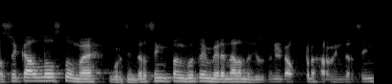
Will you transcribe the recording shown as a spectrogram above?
ਸਤਿ ਸ਼੍ਰੀ ਅਕਾਲ ਦੋਸਤੋ ਮੈਂ ਗੁਰਜਿੰਦਰ ਸਿੰਘ ਪੰਗੂ ਤੇ ਮੇਰੇ ਨਾਲ ਮੌਜੂਦ ਨੇ ਡਾਕਟਰ ਹਰਵਿੰਦਰ ਸਿੰਘ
